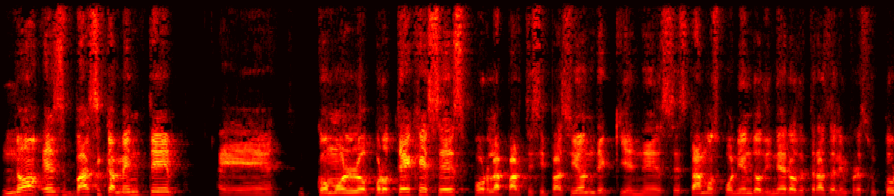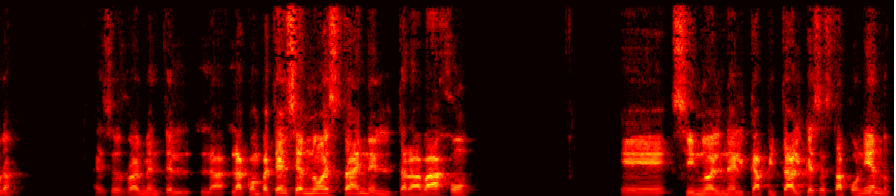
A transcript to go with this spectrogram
no, es básicamente eh, como lo proteges es por la participación de quienes estamos poniendo dinero detrás de la infraestructura. Eso es realmente la, competencia no está en el trabajo, eh, sino en el capital que se está poniendo.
